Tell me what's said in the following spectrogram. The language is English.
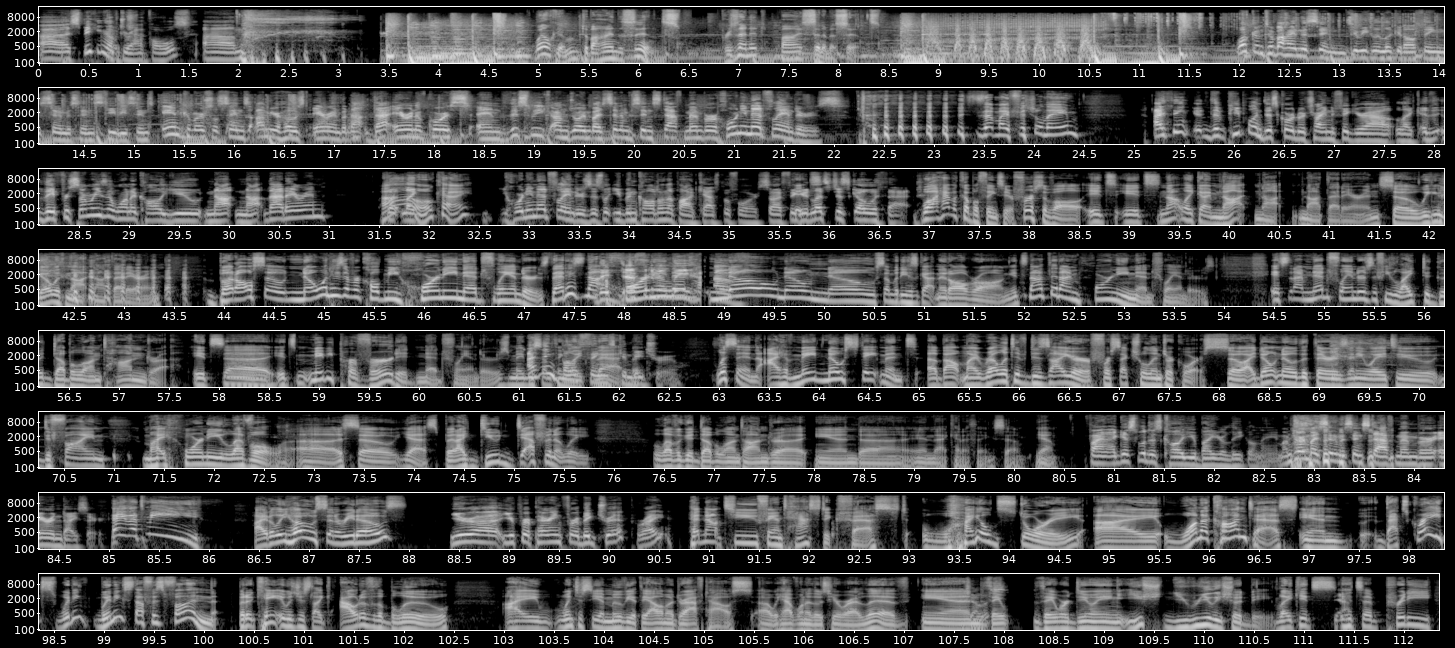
Uh, speaking of draft holes, um, Welcome to Behind the Sins, presented by CinemaSins. welcome to Behind the Sins, your weekly look at all things cinema sins, TV sins, and commercial sins. I'm your host, Aaron, but not that Aaron, of course. And this week I'm joined by Cinema Sins staff member Horny Ned Flanders. Is that my official name? I think the people in Discord were trying to figure out, like, they for some reason want to call you not not that Aaron. But, oh, like- okay. Horny Ned Flanders is what you've been called on the podcast before, so I figured It's- let's just go with that. Well, I have a couple things here. First of all, it's it's not like I'm not not not that Aaron, so we can go with not not that Aaron. But also, no one has ever called me horny Ned Flanders. That is not They horny Ned. have. No, no, no. Somebody has gotten it all wrong. It's not that I'm horny Ned Flanders. It's that I'm Ned Flanders if he liked a good double entendre. It's uh it's maybe perverted Ned Flanders, maybe Hmm. I something think both like things that. can be true. Listen, I have made no statement about my relative desire for sexual intercourse, so I don't know that there is any way to define my horny level. Uh, so yes, but I do definitely love a good double entendre and uh, and that kind of thing. So yeah. Fine, I guess we'll just call you by your legal name. I'm joined by Cinema Sin staff member Aaron Dicer. Hey, that's me. Idly host Cineritos. You're uh you're preparing for a big trip, right? Heading out to Fantastic Fest. Wild story. I won a contest and that's great. Winning winning stuff is fun. But it came it was just like out of the blue. I went to see a movie at the Alamo Drafthouse. Uh, we have one of those here where I live and Jealous. they they were doing you sh- you really should be. Like it's Yeah. it's a pretty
